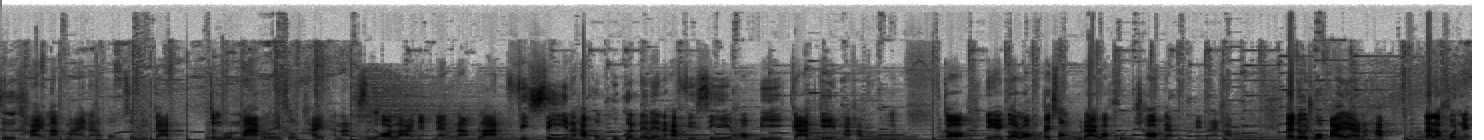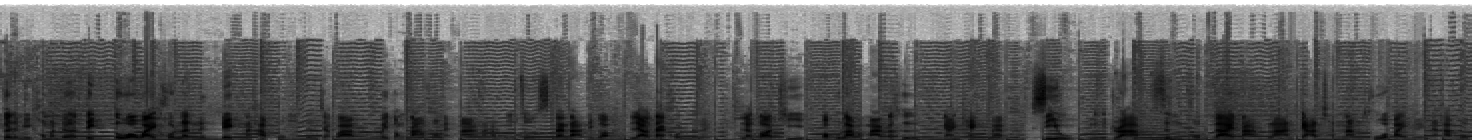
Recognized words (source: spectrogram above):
ซื้อขายมากมายนะครับผมซึ่งมีการ จำนวนมากเลย ส่วนใครถนัดซื้อออนไลน์เนี่ยแนะนำร้าน f i z z y นะครับผม Google ได้เลยนะครับ f i z z y Hobby Card Game นะครับผม ก็ยังไงก็ลองไปส่องดูได้ว่าคุณชอบแบบไหนนะครับผม แต่โดยทั่วไปแล้วนะครับ แต่ละคนเนี่ยก็จะมีคอมมานเดอร์ติดตัวไว้คนละ 1 เด็กนะครับผม เนื่องจากว่าไม่ต้องตามฟอร์แมตมากนะครับผม ส่วนสแตนดาร์ดนี่ก็แล้วแต่คนเลย แล้วก็ที่ป๊อปปูล่ามากๆ ก็คืองานแข่งแบบซิลหรือดราฟซึ่งพบได้ตามร้านการ์ดชั้นนำทั่วไปเลยนะครับผม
